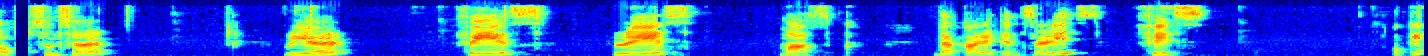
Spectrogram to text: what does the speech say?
options are rear face, race, mask. The correct answer is face. Okay.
